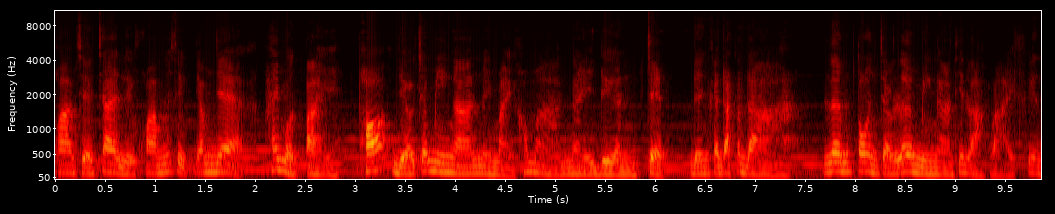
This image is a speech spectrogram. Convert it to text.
ความเสียใจหรือความรู้สึกย่ำแย่ให้หมดไป เพราะเดี๋ยวจะมีงานใหม่ ๆ เข้ามาในเดือน 7 เดือนกรกฎา เริ่มต้นจะเริ่มมีงานที่หลากหลายขึ้น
